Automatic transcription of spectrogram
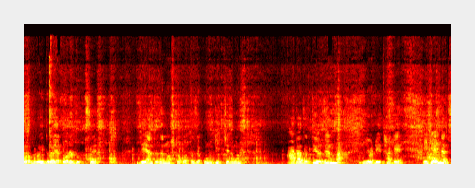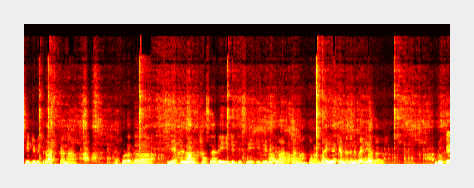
বড় বড় ইঁদুরাইয়া ঘরে ঢুকছে, যে আনতে নষ্ট করতেছে, কোনো কিচ্ছু যেমন আটা জাতীয় যেন ইয়ডি থাকে, এটি না সিটির ভিতরে আটকানা। এরপরে দা নেটের যেন খাসারি ইটি দিছি, ইটির ভিতরে আটকানা, কারণ বাইরিয়া কেমন জানি বাইরিয়া জায়গা। ঢুকে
